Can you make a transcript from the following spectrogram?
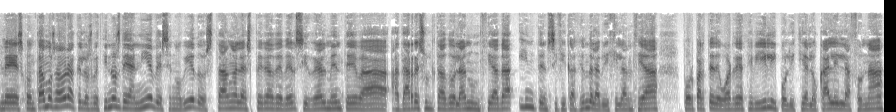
Les contamos ahora que los vecinos de Anieves en Oviedo están a la espera de ver si realmente va a dar resultado la anunciada intensificación de la vigilancia por parte de Guardia Civil y Policía Local en la zona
